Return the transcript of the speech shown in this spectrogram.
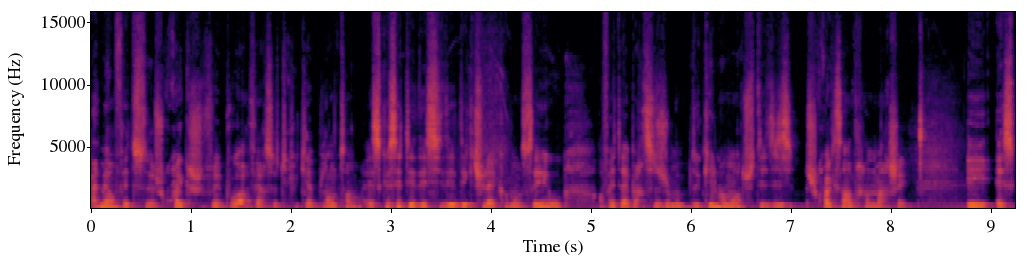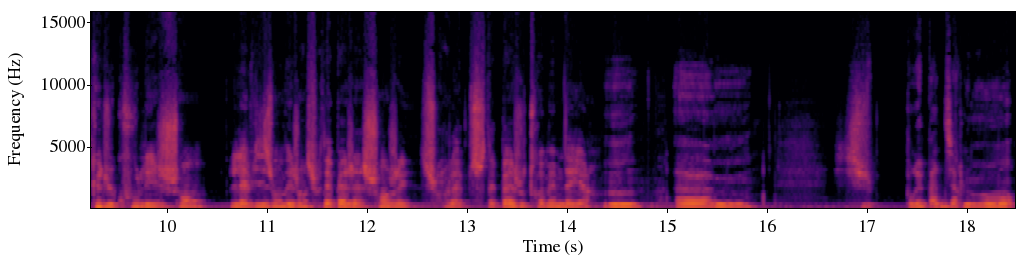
ah mais en fait je crois que je vais pouvoir faire ce truc à plein temps Est-ce que c'était décidé dès que tu l'as commencé ou en fait à partir de quel moment tu t'es dit je crois que c'est en train de marcher Et est-ce que du coup les gens, la vision des gens sur ta page a changé sur, la, sur ta page ou toi-même d'ailleurs? Mmh. euh, Je pourrais pas te dire le moment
